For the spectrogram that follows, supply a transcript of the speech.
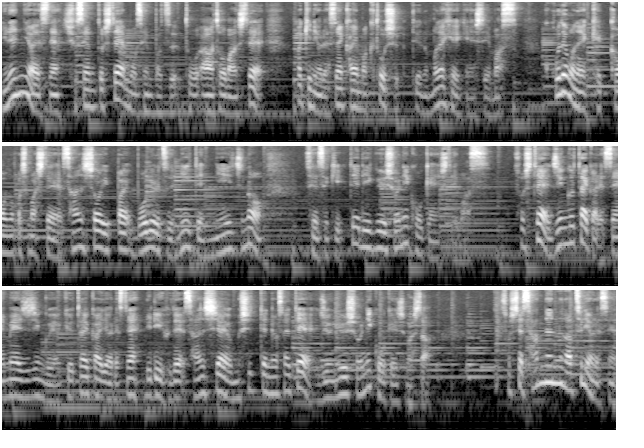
2年にはですね主戦としてもう先発登板して秋にはですね開幕投手っていうのもね経験しています。ここでもね結果を残しまして3勝1敗防御率2.21の成績。でリーグ優勝に貢献しています。そして神宮大会ですね。明治神宮野球大会ではですねリリーフで3試合を無失点に抑えて準優勝に貢献しました。そして3年の夏にはですね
